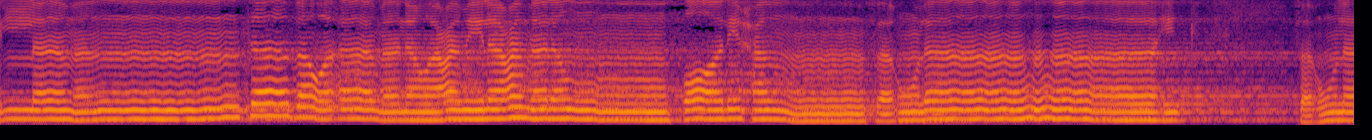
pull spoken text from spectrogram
إلا من تاب وآمن وعمل عملا صالحا فأولئك فأولئك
